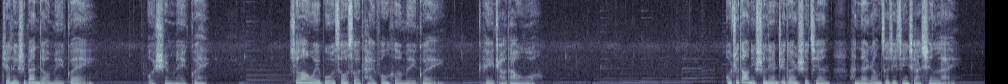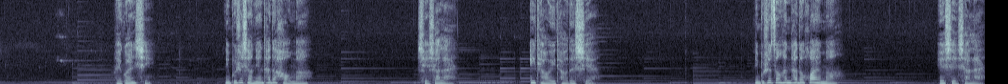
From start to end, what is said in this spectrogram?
这里是半岛玫瑰，我是玫瑰。新浪微博搜索“台风和玫瑰”，可以找到我。我知道你失恋这段时间很难让自己静下心来，没关系，你不是想念他的好吗？写下来，一条一条的写。你不是憎恨他的坏吗？也写下来，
